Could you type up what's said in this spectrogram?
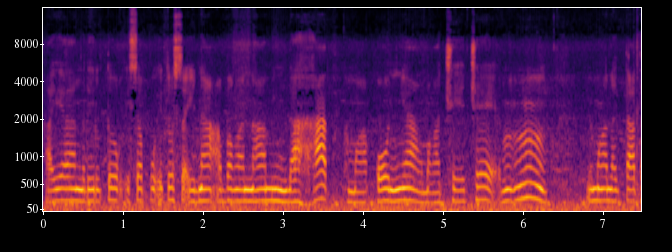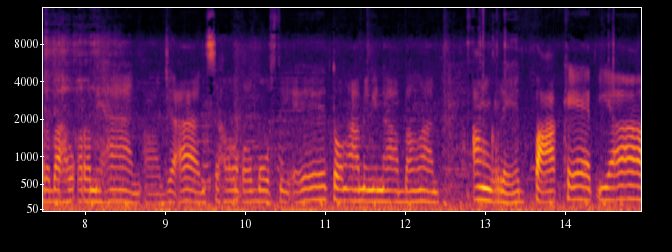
Ayan, real talk. Isa po ito sa inaabangan naming lahat. Mga konyang, mga cheche. Mm -mm yung mga nagtatrabaho karamihan uh, dyan sa Hong Kong mostly ito ang aming inaabangan ang red packet yeah.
